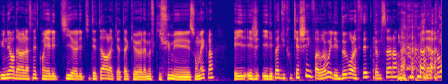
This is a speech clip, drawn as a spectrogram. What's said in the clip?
une heure derrière la fenêtre quand il y a les petits, euh, les petits têtards là qui attaquent euh, la meuf qui fume et son mec là. Et il, et il est pas du tout caché. Enfin, vraiment, il est devant la fenêtre comme ça là. Il attend.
